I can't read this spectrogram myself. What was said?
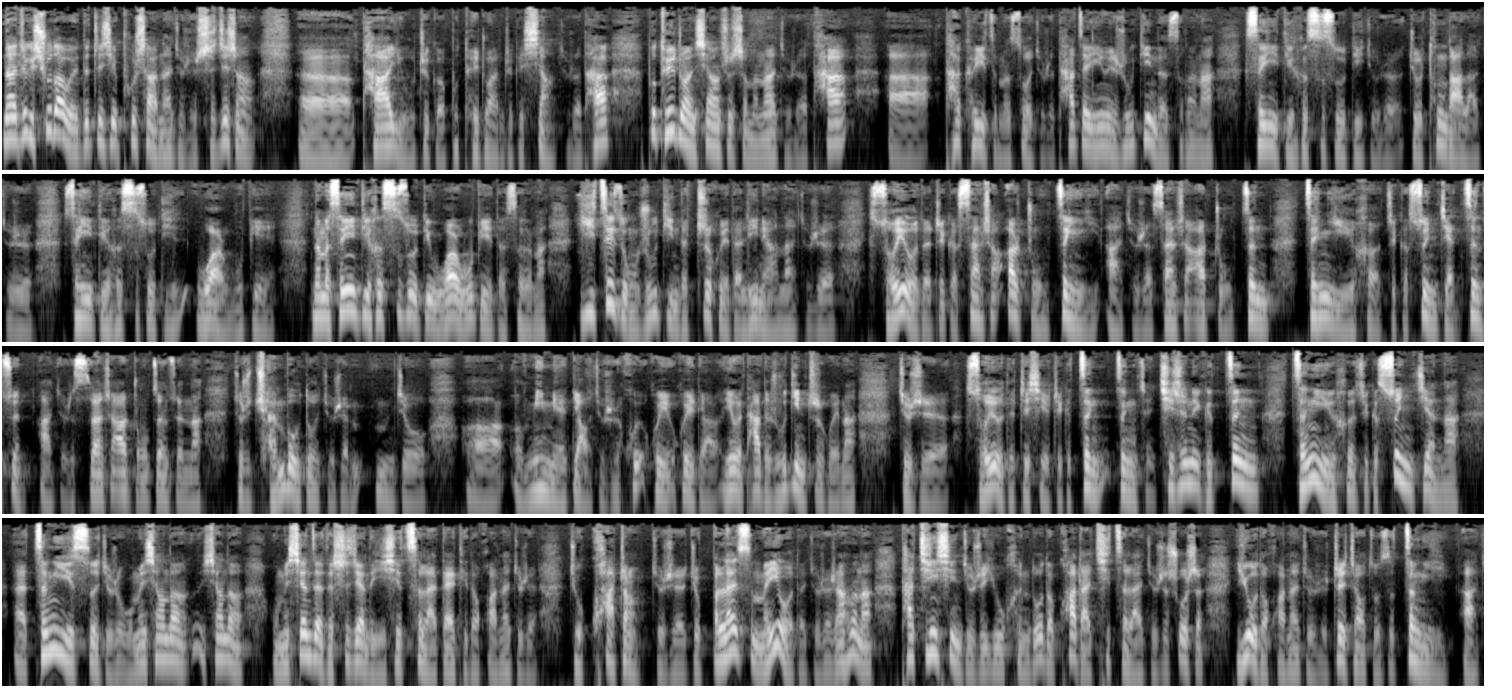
那这个修道位的这些菩萨呢，就是实际上，呃，他有这个不退转这个相，就是他不退转相是什么呢？就是他。啊，他可以怎么说？就是他在因为入定的时候呢，生一地和世俗地就是就通达了，就是生一地和世俗地无二无别。那么生一地和世俗地无二无别的时候呢，以这种入定的智慧的力量呢，就是所有的这个三十二种正义啊，就是三十二种正正义和这个顺见正顺啊，就是三十二种正顺呢，就是全部都就是嗯就呃呃泯灭掉，就是毁毁毁掉了，因为他的入定智慧呢就。就是所有的这些这个增增增，其实那个增增益和这个瞬间呢，呃，增益是就是我们相当相当我们现在的事件的一些词来代替的话，那就是就夸张，就是就本来是没有的，就是然后呢，它进行就是有很多的夸大其词来，就是说是有的话，那就是这叫做是增益啊。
